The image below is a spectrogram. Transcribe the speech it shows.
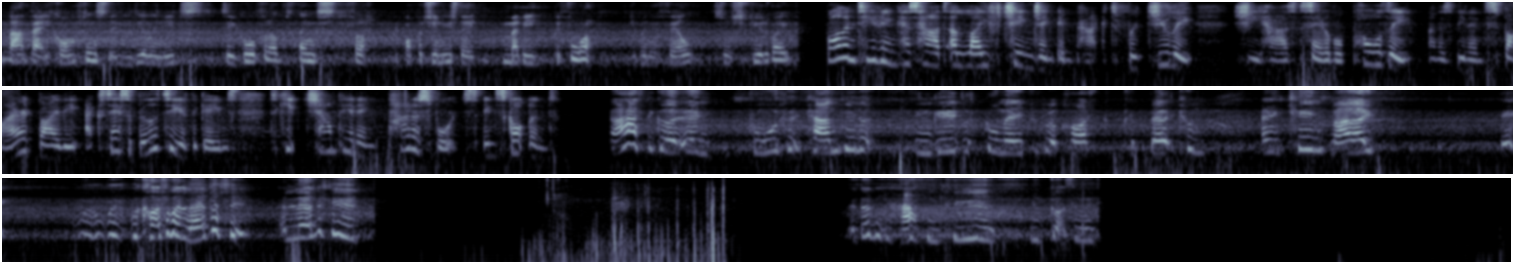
that bit of confidence that you really need to go for other things, for opportunities that maybe before you wouldn't have felt so secure about. Volunteering has had a life changing impact for Julie. She has cerebral palsy and has been inspired by the accessibility of the Games to keep championing parasports in Scotland. I have to go out and promote it, champion it, engage with so many people across the spectrum, and it changed my life. It, we, we, we talked about legacy, and legacy is happen to you. You've got something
